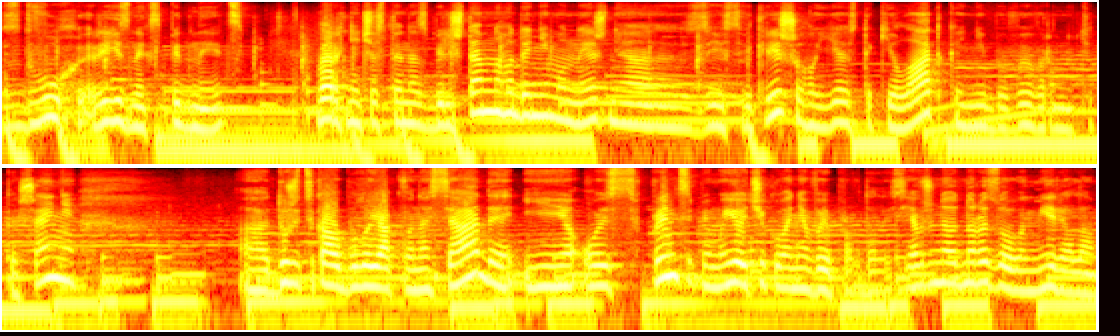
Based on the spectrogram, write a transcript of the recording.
з двох різних спідниць. Верхня частина з більш темного деніму, нижня зі світлішого. Є ось такі латки, ніби вивернуті кишені. Е, Дуже цікаво було, як вона сяде, і ось, в принципі, мої очікування виправдались. Я вже неодноразово міряла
